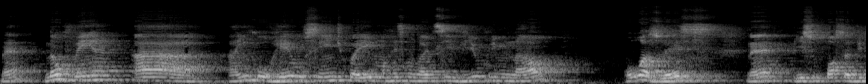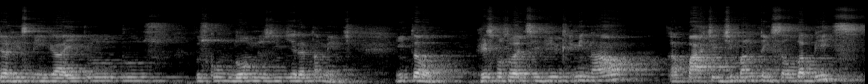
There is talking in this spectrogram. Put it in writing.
né, não venha a, a incorrer o síndico aí numa responsabilidade civil, criminal, ou às vezes né, isso possa vir a respingar aí para os condôminos indiretamente. Então, responsabilidade civil e criminal, a parte de manutenção da BITS,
